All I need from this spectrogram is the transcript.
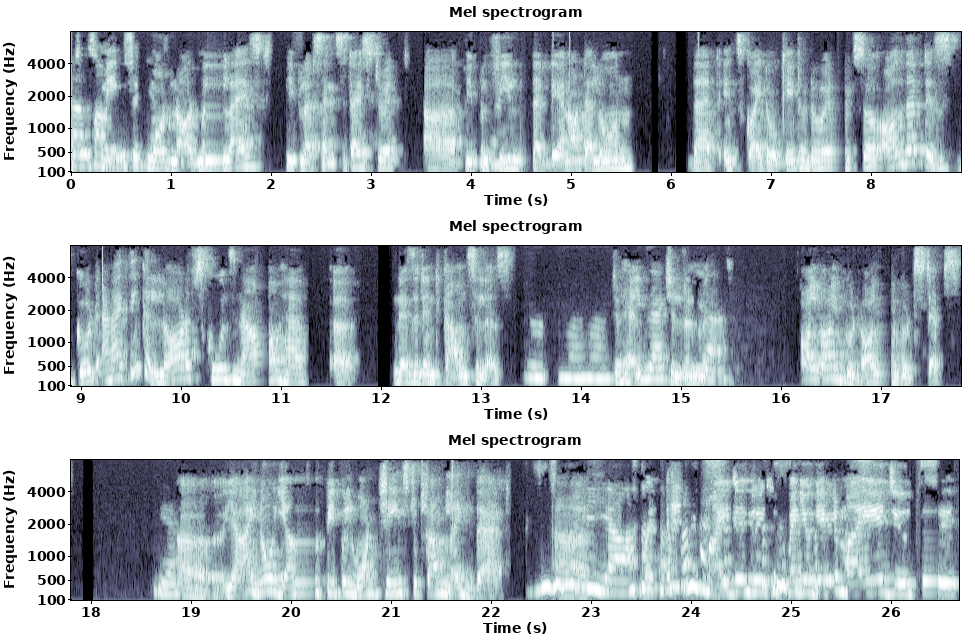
it just makes it more normalized. People are sensitized to it. Uh, people feel that they are not alone, that it's quite okay to do it. So all that is good. And I think a lot of schools now have uh, resident counselors Mhm. to help Exactly, children yeah. with all, all good, all good steps. Yeah. Uh, yeah, I know young people want change to come like that. Uh, yeah. But my generation, when you get to my age, you'll say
